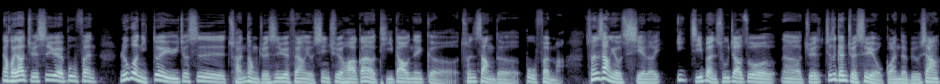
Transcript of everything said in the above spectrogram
那回到爵士乐部分。如果你对于就是传统爵士乐非常有兴趣的话，刚刚有提到那个村上的部分嘛？村上有写了一几本书，叫做呃爵，就是跟爵士乐有关的，比如像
